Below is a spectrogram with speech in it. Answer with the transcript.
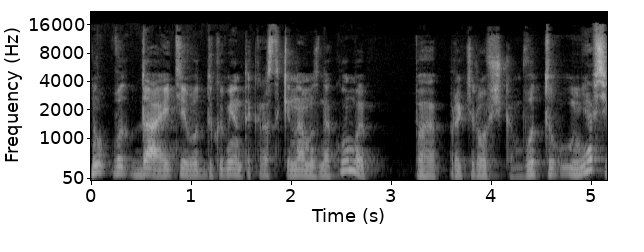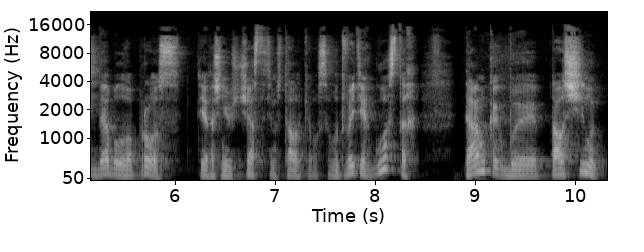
Ну вот да, эти вот документы как раз-таки нам знакомы по проектировщикам. Вот у меня всегда был вопрос, я точнее очень часто этим сталкивался. Вот в этих ГОСТах там как бы толщину,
